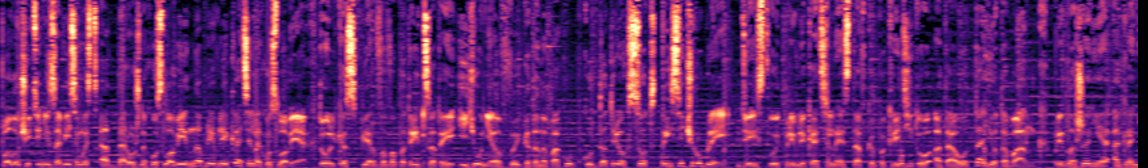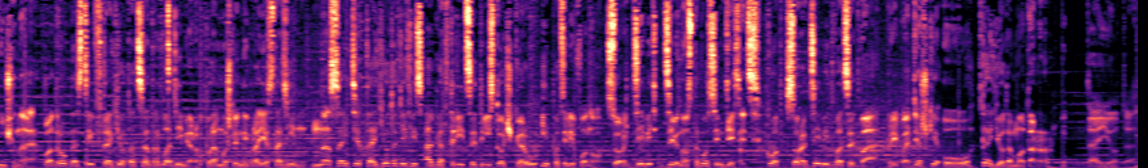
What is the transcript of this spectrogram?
Получите независимость от дорожных условий на привлекательных условиях. Только с 1 по 30 июня выгода на покупку до 300 тысяч рублей. Действует привлекательная ставка по кредиту от АО Toyota Bank. Предложение ограничено. Подробности в Toyota Центр Владимир, промышленный проезд 1, на сайте toyota-agat33.ru и по телефону 49 98 10, код 4922 при поддержке ООО Toyota Motor. Toyota.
